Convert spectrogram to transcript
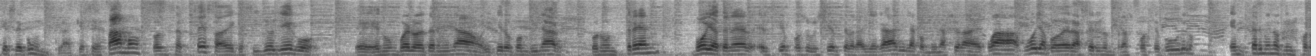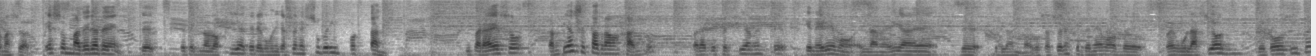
que se cumpla, que sepamos con certeza de que si yo llego eh, en un vuelo determinado y quiero combinar con un tren, voy a tener el tiempo suficiente para llegar y la combinación adecuada, voy a poder hacerlo en transporte público en términos de información. Eso en materia de, de, de tecnología, telecomunicación es súper importante. Y para eso también se está trabajando para que efectivamente generemos en la medida de, las negociaciones que tenemos de regulación de todo tipo,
